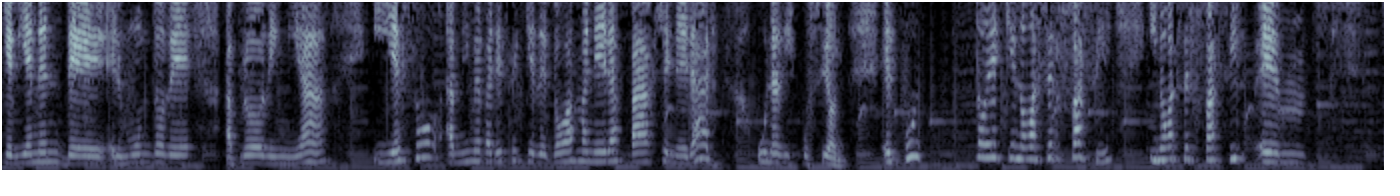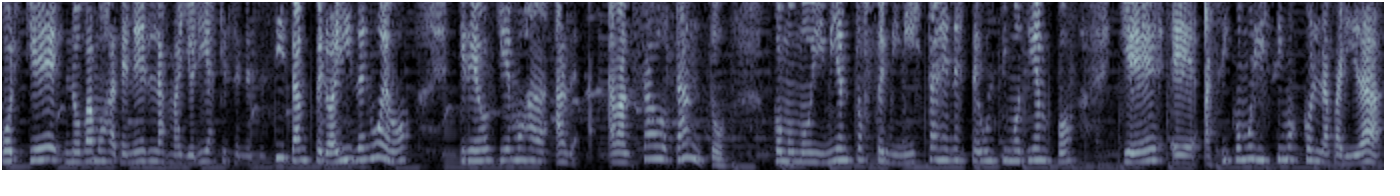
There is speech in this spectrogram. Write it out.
que vienen del mundo de apruebo dignidad y eso a mí me parece que de todas maneras va a generar una discusión. El punto es que no va a ser fácil y no va a ser fácil eh, porque no vamos a tener las mayorías que se necesitan, pero ahí de nuevo creo que hemos avanzado tanto como movimientos feministas en este último tiempo que eh, así como lo hicimos con la paridad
